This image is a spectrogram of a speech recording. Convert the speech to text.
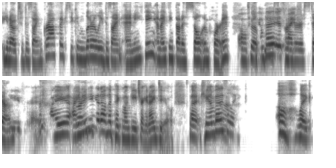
you know to design graphics you can literally design anything and i think that is so important oh, to canva is my understand favorite. i i right? need to get on the picmonkey train i do but canva yeah. is like oh like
